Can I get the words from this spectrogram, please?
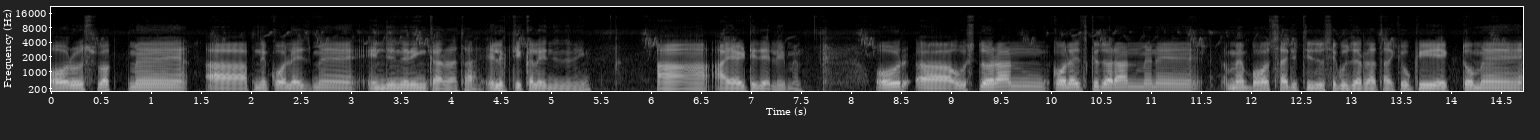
और उस वक्त मैं अपने कॉलेज में इंजीनियरिंग कर रहा था इलेक्ट्रिकल इंजीनियरिंग आईआईटी दिल्ली में। और आ, उस दौरान कॉलेज के दौरान मैंने मैं बहुत सारी चीज़ों से गुज़र रहा था क्योंकि एक तो मैं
